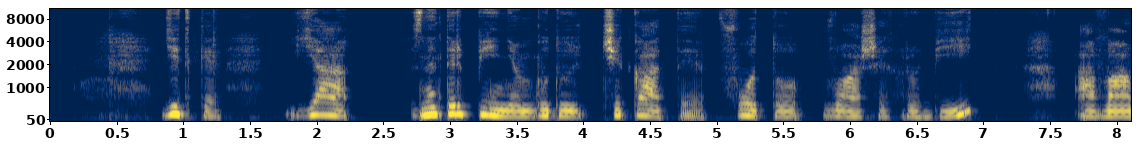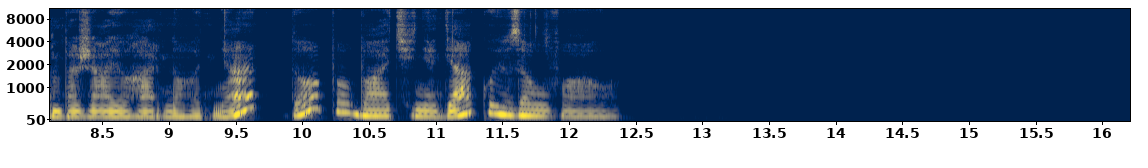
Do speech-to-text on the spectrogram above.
Дітки, я з нетерпінням буду чекати фото ваших робіт, а вам бажаю гарного дня. До побачення. Дякую за увагу.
